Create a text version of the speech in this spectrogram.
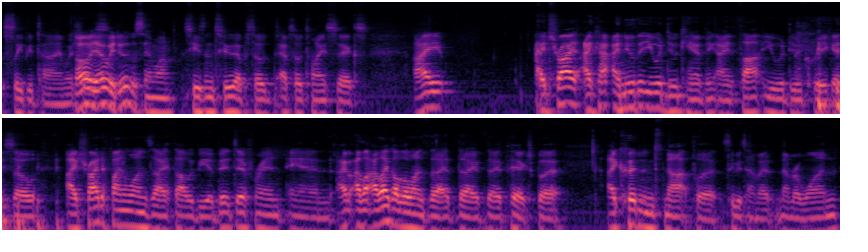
Sleepy Time, which Oh yeah, we do have the same one. season two episode episode twenty six. I I tried. I, I knew that you would do camping. I thought you would do creek, and so I tried to find ones that I thought would be a bit different. And I, I, I like all the ones that I that I that I picked, but I couldn't not put Sleepy Time at number one.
